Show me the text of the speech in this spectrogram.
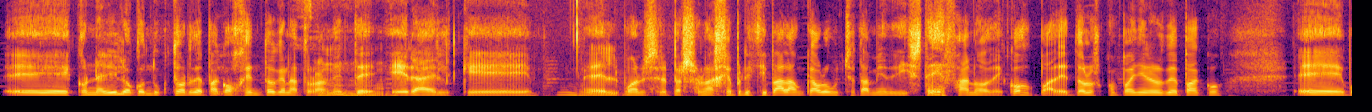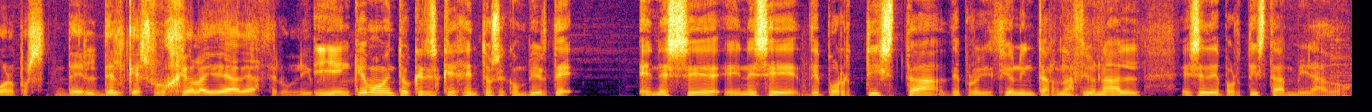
eh, con el hilo conductor de Paco Gento, que naturalmente mm. era el que, el, bueno, es el personaje principal, aunque hablo mucho también de Di Stefano, de Copa, de todos los compañeros de Paco, eh, bueno, pues del, del, que surgió la idea de hacer un libro. ¿Y en qué momento crees que Gento se convierte en ese, en ese deportista de proyección internacional, ese deportista admirado?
